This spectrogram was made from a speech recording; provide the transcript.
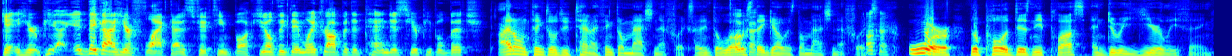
getting here. Uh, they got to hear flack that is 15 bucks. You don't think they might drop it to 10 just hear people bitch? I don't think they'll do 10. I think they'll match Netflix. I think the lowest Okay. they go is they'll match Netflix. Okay. Or they'll pull a Disney Plus and do a yearly thing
